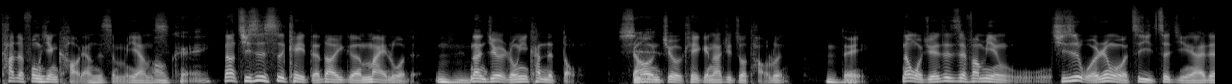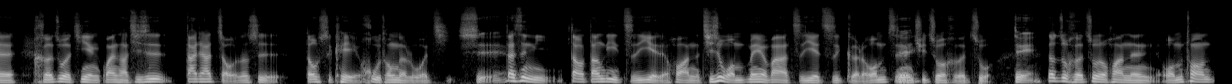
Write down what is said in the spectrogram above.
他的风险考量是什么样子？OK，那其实是可以得到一个脉络的，嗯哼。那你就容易看得懂，然后你就可以跟他去做讨论，嗯，对。那我觉得在这方面，其实我认为我自己这几年来的合作经验观察，其实大家走的都是。都是可以互通的逻辑。是，但是你到当地职业的话呢，其实我们没有办法职业资格了，我们只能去做合作。对，那做合作的话呢，我们通常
